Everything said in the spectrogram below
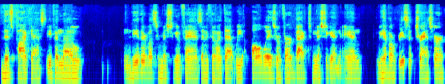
this podcast, even though neither of us are Michigan fans, anything like that. We always revert back to Michigan, and we have a recent transfer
